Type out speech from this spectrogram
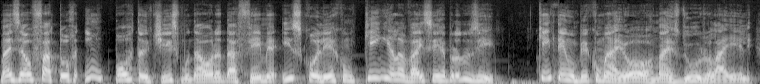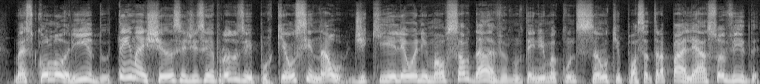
Mas é o fator importantíssimo na hora da fêmea escolher com quem ela vai se reproduzir. Quem tem um bico maior, mais duro, lá ele, mais colorido, tem mais chances de se reproduzir, porque é um sinal de que ele é um animal saudável, não tem nenhuma condição que possa atrapalhar a sua vida.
